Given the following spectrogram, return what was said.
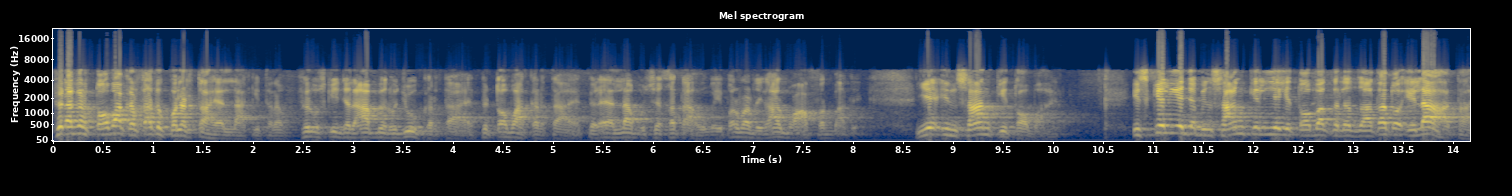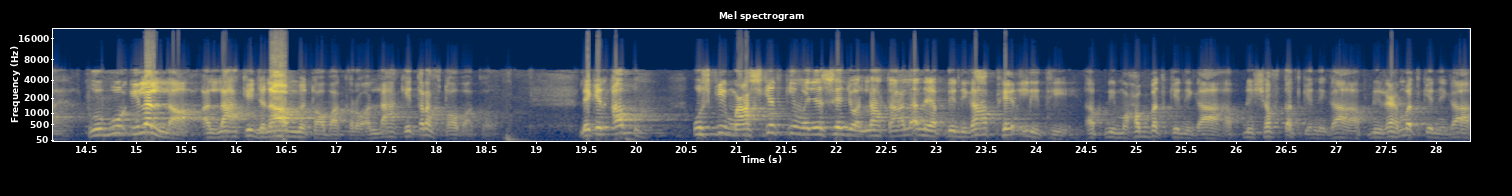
پھر اگر توبہ کرتا ہے تو پلٹتا ہے اللہ کی طرف۔ پھر اس کی جناب میں رجوع کرتا ہے، پھر توبہ کرتا ہے۔ پھر اے اللہ مجھ سے خطا ہو گئی، پروردگار معاف فرما دے۔ یہ انسان کی توبہ ہے۔ اس کے لیے جب انسان کے لیے یہ توبہ کا لفظ آتا تو الہ آتا ہے۔ توبو اللہ اللہ کی جناب میں توبہ کرو، اللہ کی طرف توبہ کرو۔ لیکن اب اس کی معاشیت کی وجہ سے جو اللہ تعالیٰ نے اپنی نگاہ پھیر لی تھی، اپنی محبت کی نگاہ، اپنی شفقت کی نگاہ، اپنی رحمت کی نگاہ،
